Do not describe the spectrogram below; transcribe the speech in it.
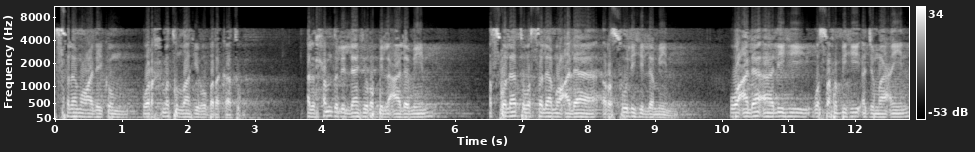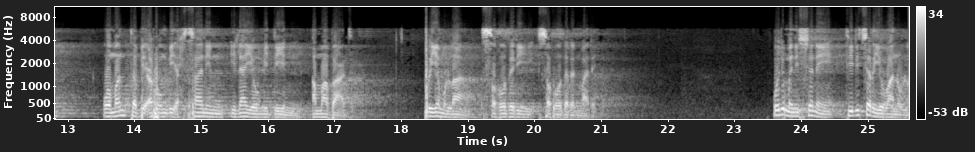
السلام عليكم ورحمة الله وبركاته الحمد لله رب العالمين الصلاة والسلام على رسوله الأمين وعلى آله وصحبه أجمعين ومن تبعهم بإحسان إلى يوم الدين أما بعد പ്രിയമുള്ള സഹോദരി സഹോദരന്മാരെ ഒരു മനുഷ്യനെ തിരിച്ചറിയുവാനുള്ള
